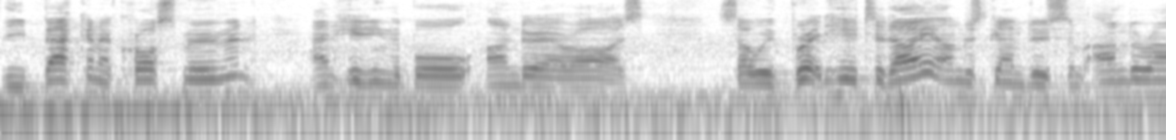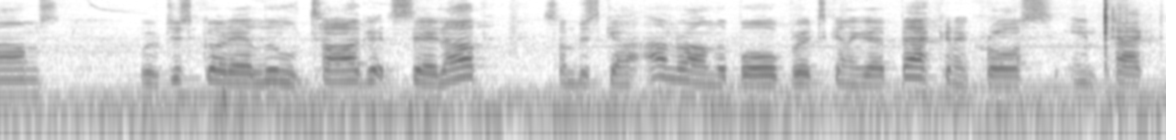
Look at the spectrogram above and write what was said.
the back and across movement and hitting the ball under our eyes. So with Brett here today, I'm just going to do some underarms. We've just got our little target set up, so I'm just going to underarm the ball. Brett's going to go back and across, impact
